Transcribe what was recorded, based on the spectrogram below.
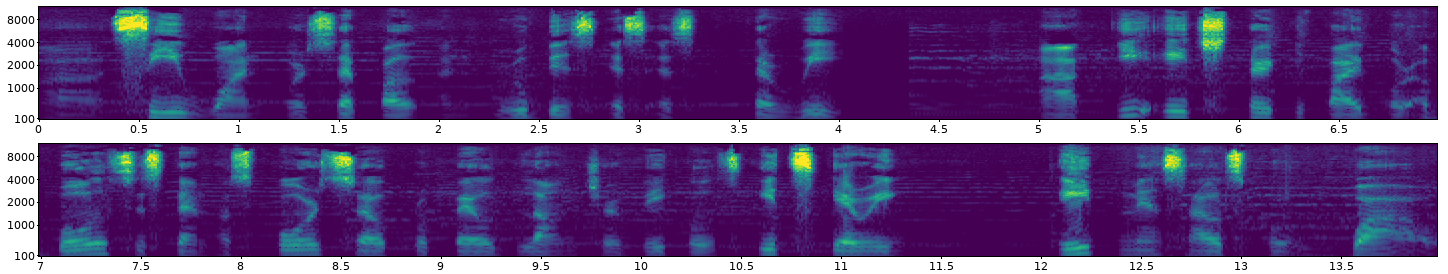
uh, C1 or Sepal and Rubis SS 3 A KH-35 or a Ball system has four self-propelled launcher vehicles, each carrying 8 missiles per wow.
